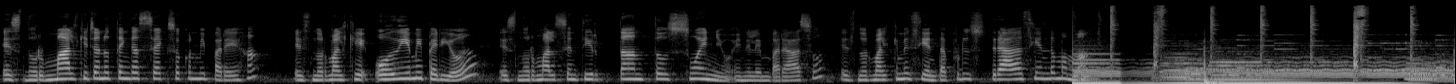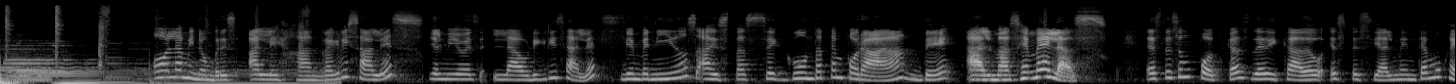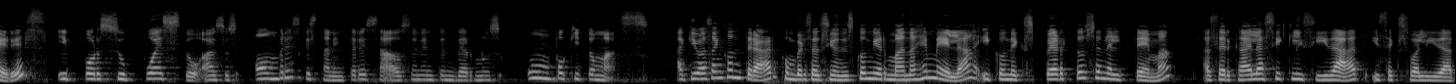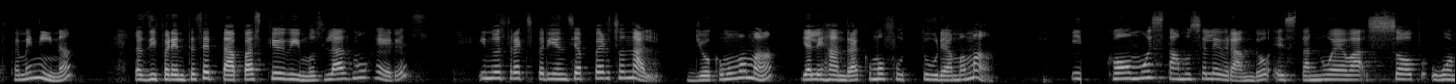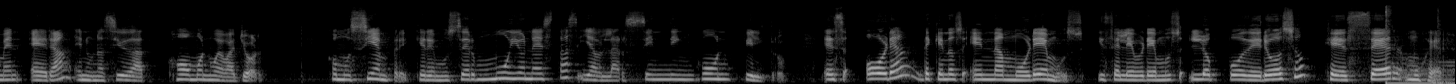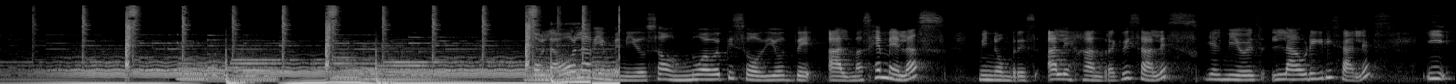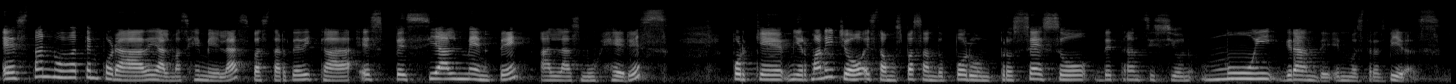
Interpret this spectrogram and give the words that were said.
¿Es normal que ya no tenga sexo con mi pareja? ¿Es normal que odie mi periodo? ¿Es normal sentir tanto sueño en el embarazo? ¿Es normal que me sienta frustrada siendo mamá? Hola, mi nombre es Alejandra Grisales y el mío es Lauri Grisales. Bienvenidos a esta segunda temporada de Almas Gemelas. Este es un podcast dedicado especialmente a mujeres y por supuesto a esos hombres que están interesados en entendernos un poquito más. Aquí vas a encontrar conversaciones con mi hermana gemela y con expertos en el tema acerca de la ciclicidad y sexualidad femenina, las diferentes etapas que vivimos las mujeres y nuestra experiencia personal, yo como mamá y Alejandra como futura mamá cómo estamos celebrando esta nueva soft woman era en una ciudad como Nueva York. Como siempre, queremos ser muy honestas y hablar sin ningún filtro. Es hora de que nos enamoremos y celebremos lo poderoso que es ser mujer. Hola, hola, bienvenidos a un nuevo episodio de Almas Gemelas. Mi nombre es Alejandra Grisales. Y el mío es Lauri Grisales. Y esta nueva temporada de Almas Gemelas va a estar dedicada especialmente a las mujeres, porque mi hermana y yo estamos pasando por un proceso de transición muy grande en nuestras vidas.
